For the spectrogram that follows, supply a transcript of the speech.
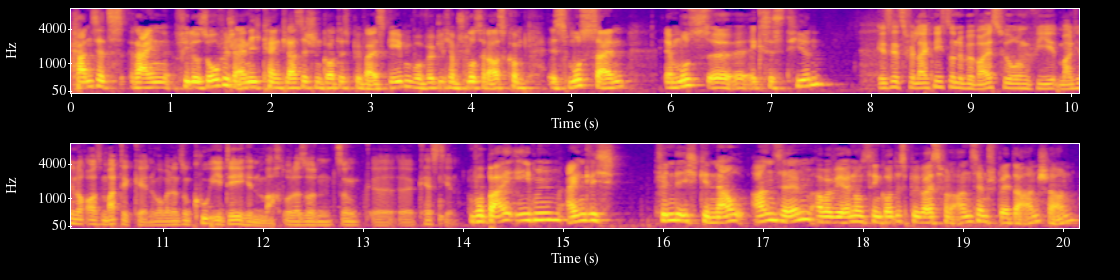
kann es jetzt rein philosophisch eigentlich keinen klassischen Gottesbeweis geben, wo wirklich am Schluss rauskommt, es muss sein, er muss äh, existieren ist jetzt vielleicht nicht so eine Beweisführung, wie manche noch aus Mathe kennen, wo man dann so ein QED hinmacht oder so ein, so ein äh, äh, Kästchen. Wobei eben eigentlich finde ich genau Anselm, aber wir werden uns den Gottesbeweis von Anselm später anschauen,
